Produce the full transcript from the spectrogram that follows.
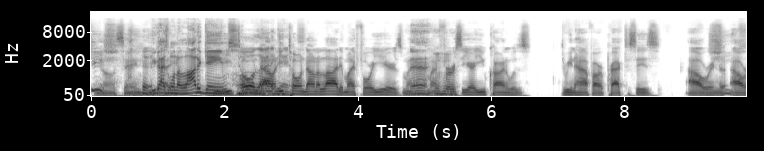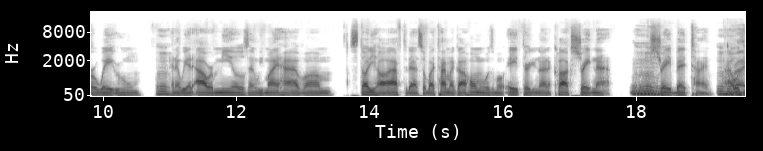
You know what I'm saying? You guys won a lot of He games. Whole toned lot down. He games. toned down a lot in my four years. My Yeah. my Mhm. first year at UConn was three and a half hour practices, hour in the hour weight room, Mm. and then we had hour meals, and we might have um study hall after that. So by the time I got home, it was about 8, 9 o'clock, straight nap, Mhm. straight bedtime. Mhm. I wasn't Right.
